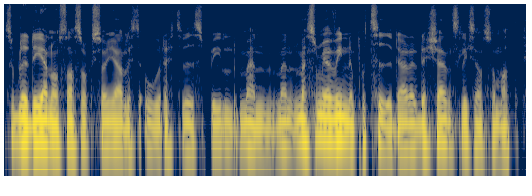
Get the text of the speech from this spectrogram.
så blir det någonstans också en jävligt orättvis bild. Men, men, men som jag var inne på tidigare, det känns liksom som att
